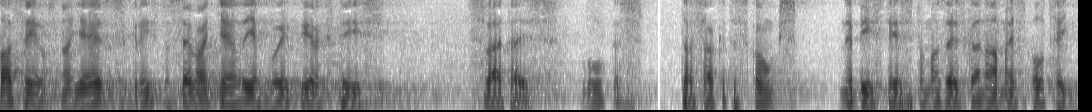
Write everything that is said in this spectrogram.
Lasījums no Jēzus Kristus evaņģēlija, ko ir pierakstījis Svētais Lūkas. Tā saka tas kungs, nebīsties tu mazais ganāmais pulciņš,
